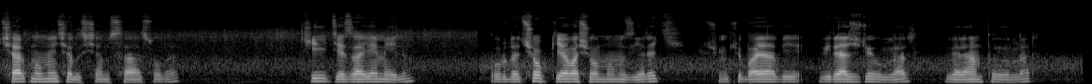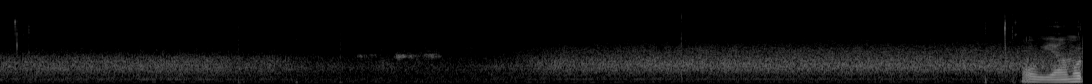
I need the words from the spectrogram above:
çarpmamaya çalışacağım sağa sola. Ki ceza yemeyelim. Burada çok yavaş olmamız gerek. Çünkü bayağı bir virajlı yollar ve rampa yollar. O yağmur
